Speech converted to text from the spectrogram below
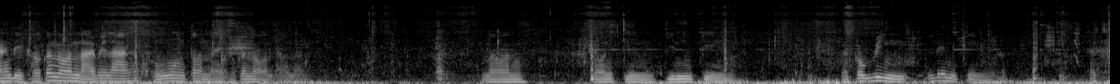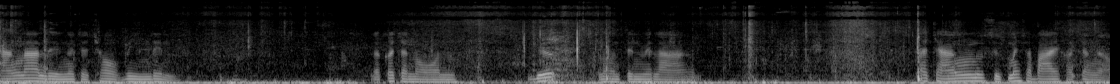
ทางเด็กเขาก็นอนหลายเวลาครับเขาง่วงตอนไหนเขาก็นอนตอนนั้น นอนนอนเก่งกินเก่ง แล้วก็วิ่งเล่นเก่งครับ ถ้าช้างล่าเริงก็จะชอบวิ่งเล่น แล้วก็จะนอนเยอะนอนเป็นเวลาครับถ้าช้างรู้สึกไม่สบายเขาจะเหงา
